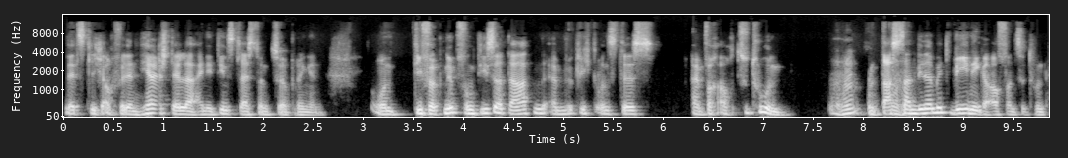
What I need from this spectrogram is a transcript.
letztlich auch für den Hersteller eine Dienstleistung zu erbringen. Und die Verknüpfung dieser Daten ermöglicht uns das einfach auch zu tun. Mhm. Und das mhm. dann wieder mit weniger Aufwand zu tun.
